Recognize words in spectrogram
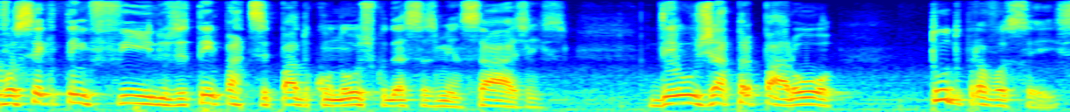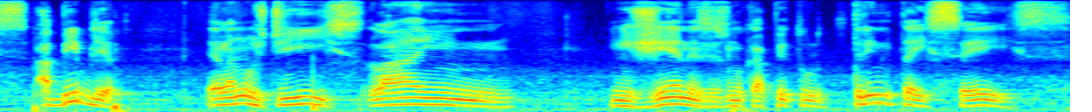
você que tem filhos e tem participado conosco dessas mensagens. Deus já preparou tudo para vocês. A Bíblia, ela nos diz lá em, em Gênesis, no capítulo 36,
